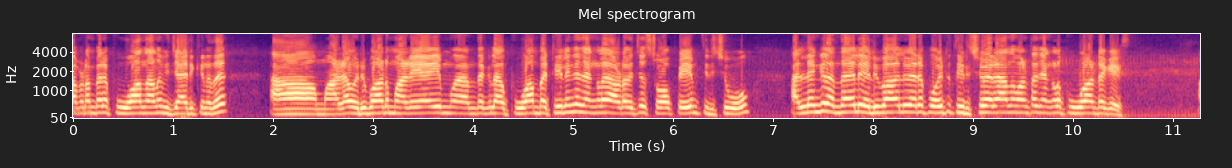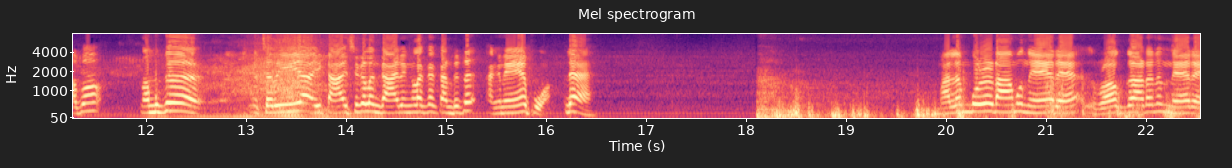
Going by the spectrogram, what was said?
അവിടം വരെ പോവാന്നാണ് വിചാരിക്കുന്നത്. മഴ ഒരുപാട് മഴയായും എന്തെങ്കിലും പോവാൻ പറ്റിയില്ലെങ്കിൽ ഞങ്ങൾ അവിടെ വെച്ച് സ്റ്റോപ്പ് ചെയ്യും തിരിച്ചു പോകും അല്ലെങ്കിൽ എന്തായാലും എലിവാൽ വരെ പോയിട്ട് തിരിച്ചു വരാമെന്ന് പറഞ്ഞിട്ട് ഞങ്ങൾ പോവാണ്ട കേസ് അപ്പോൾ നമുക്ക് ചെറിയ ഈ കാഴ്ചകളും കാര്യങ്ങളൊക്കെ കണ്ടിട്ട് അങ്ങനെ പോവാം അല്ലേ? മലമ്പുഴ ഡാം നേരെ റോക്ക് ഗാർഡനും നേരെ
